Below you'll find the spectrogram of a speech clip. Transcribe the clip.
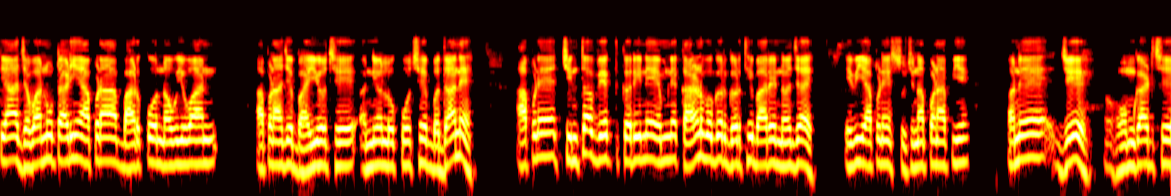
ત્યાં જવાનું ટાળીએ. આપણા બાળકો, નવયુવાન, આપણા જે ભાઈઓ છે, અન્ય લોકો છે, બધાને આપણે ચિંતા વ્યક્ત કરીને એમને કારણ વગર ઘરથી બહાર ન જાય એવી આપણે સૂચના પણ આપીએ. અને જે હોમગાર્ડ છે,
